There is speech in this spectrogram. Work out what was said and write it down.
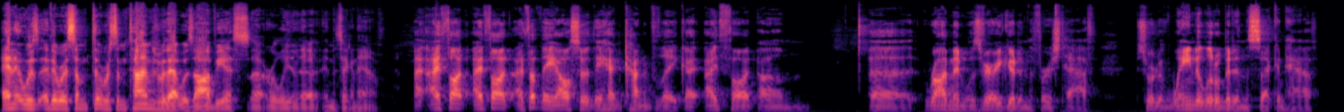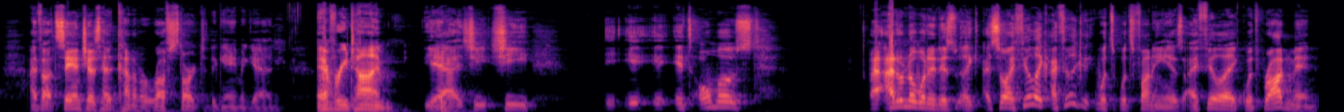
and it was there was some there were some times where that was obvious uh, early in the in the second half. I, I, thought I thought I thought they also they had kind of like I, I thought um, uh, Rodman was very good in the first half sort of waned a little bit in the second half. I thought Sanchez had kind of a rough start to the game again. Every um, time. yeah, she she it, it, it's almost I, I don't know what it is like so I feel like I feel like what's what's funny is I feel like with Rodman,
